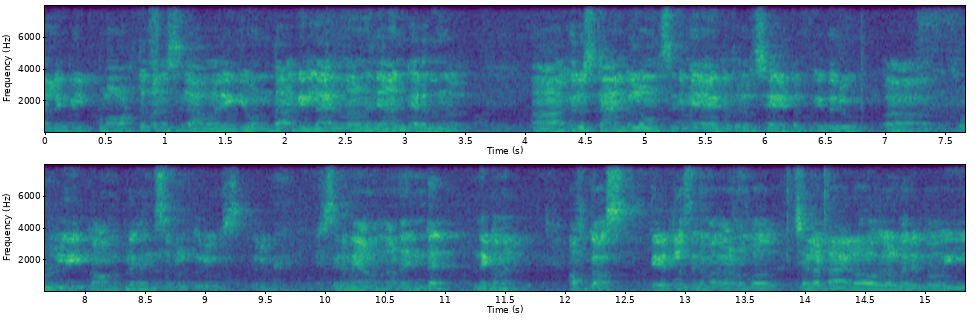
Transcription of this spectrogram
അല്ലെങ്കിൽ പ്ലോട്ട് മനസ്സിലാവായികയോ ഉണ്ടാകില്ല എന്നാണ് ഞാൻ കരുതുന്നത്. ഒരു സ്റ്റാൻഡ് അലോൺ സിനിമയായിട്ട് തീർച്ചയായിട്ടും ഇതൊരു ഫുള്ളി കോംപ്രിഹെൻസിബിൾ ഒരു ഒരു സിനിമയാണെന്നാണ് എന്റെ നിഗമനം. അഫ്കോഴ്സ് തിയേറ്ററിൽ സിനിമ കാണുമ്പോൾ ചില ഡയലോഗുകൾ വരുമ്പോൾ ഈ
